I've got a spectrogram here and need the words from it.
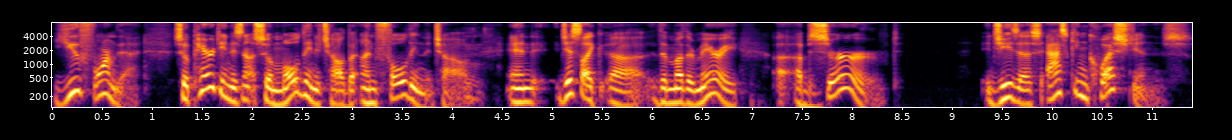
you formed that. So parenting is not so molding a child, but unfolding the child. Mm. And just like uh, the mother Mary, uh, observed Jesus asking questions,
